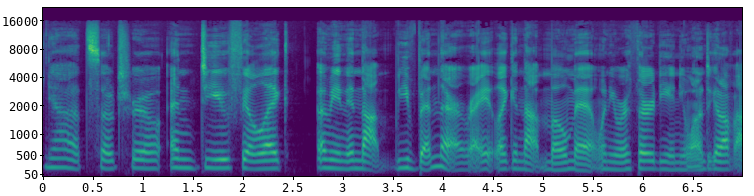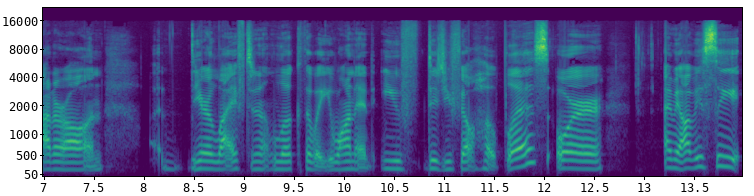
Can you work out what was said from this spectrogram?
Yeah, it's so true. And do you feel like, I mean, in that, you've been there, right? Like in that moment when you were 30 and you wanted to get off Adderall and uh, your life didn't look the way you wanted, you did you feel hopeless? Or, I mean, obviously,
